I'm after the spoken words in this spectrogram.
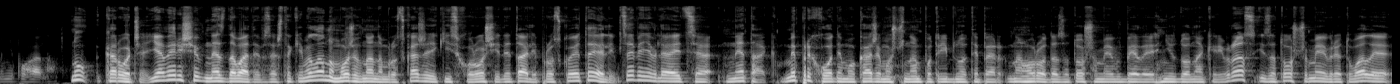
Мені погано. Ну, коротше, я вирішив не здавати все ж таки Мілану, може вона нам розкаже якісь хороші деталі про скоєтелів. Це виявляється не так. Ми приходимо, кажемо, що нам потрібно тепер нагорода за те, що ми вбили гніздо накерів раз, і за те, що ми врятували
